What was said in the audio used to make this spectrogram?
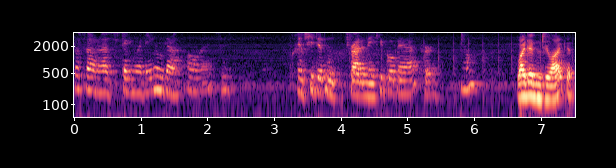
Just wanted to stay with Inga. Oh, I see. And she didn't try to make you go back, or? No. Why didn't you like it?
